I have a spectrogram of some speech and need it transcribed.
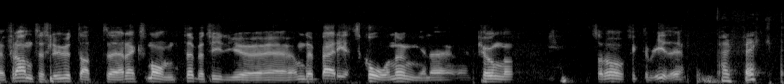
eh, fram till slut att eh, Rex Monte betyder ju eh, om det är bergets konung eller kung. Så då fick det bli det. Perfekt.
